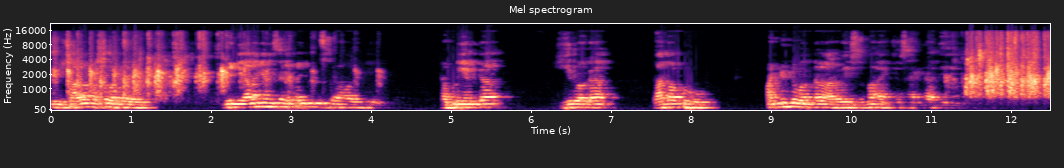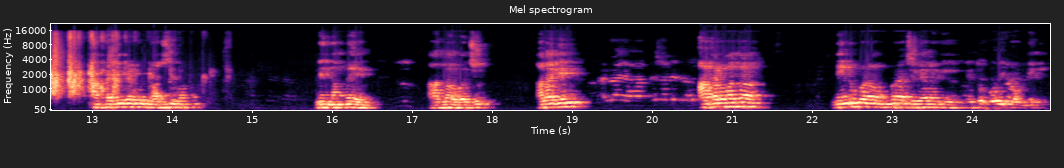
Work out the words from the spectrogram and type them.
మీరు చాలా కష్టపడ్డారు. మీరు ఎలాగైనా సరే పైకి తీసుకురావాలని కమెడియన్గా హీరోగా దాదాపు పన్నెండు వందల అరవై సినిమాలు యాక్ట్ చేశారంటే అది. ఆ తల్లిదండ్రుల ఆశీర్వాదం. నేను నమ్మే అలా అవ్వచ్చు. అలాగే ఆ తర్వాత నేను కూడా ఉమ్రా చేయాలని ఎంతో కోరిక ఉండేది.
